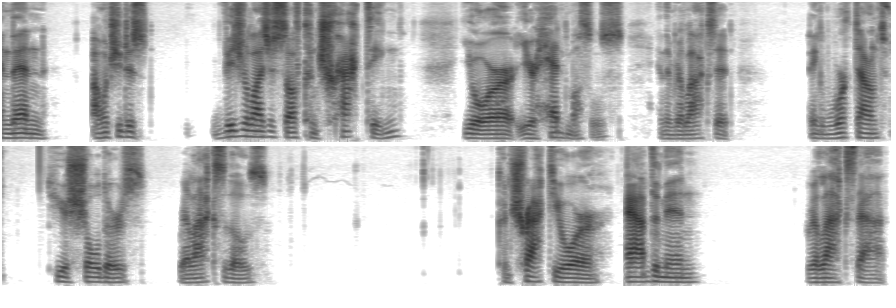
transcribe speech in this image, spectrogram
And then I want you to visualize yourself contracting your, your head muscles and then relax it Then work down to your shoulders, relax those. Contract your abdomen, relax that.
